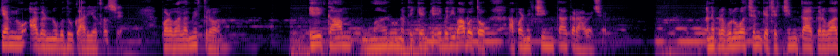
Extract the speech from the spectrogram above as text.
કેમનું આગળનું બધું કાર્ય થશે? પણ વાલા મિત્ર, એ કામ મારું નથી. કેમ કે એ બધી બાબતો આપણને ચિંતા કરાવે છે. અને પ્રભુનું વચન કે છે, ચિંતા કરવા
